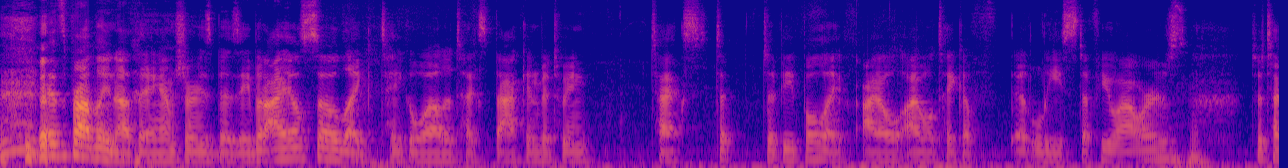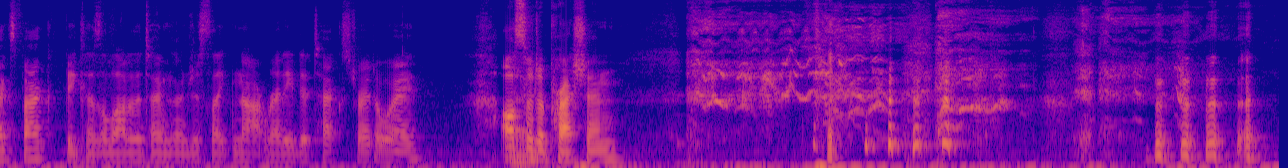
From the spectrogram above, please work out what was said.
it's probably nothing. I'm sure he's busy, but I also like take a while to text back in between text to, to people. Like I'll I will take a at least a few hours Mm-hmm. to text back because a lot of the times I'm just like not ready to text right away. Also Right. depression.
